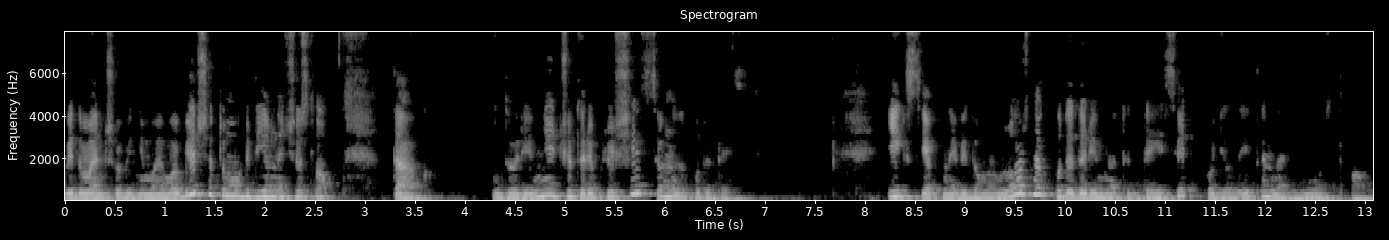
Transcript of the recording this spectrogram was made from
Від меншого віднімаємо більше, тому від'ємне число. Так, дорівнює 4 плюс 6, це у нас буде 10. Х, як невідомий множник, буде дорівнювати 10 поділити на мінус 2.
